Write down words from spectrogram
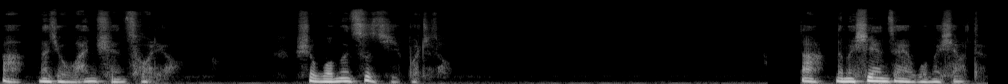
啊，那就完全错了。是我们自己不知道，啊，那么现在我们晓得，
